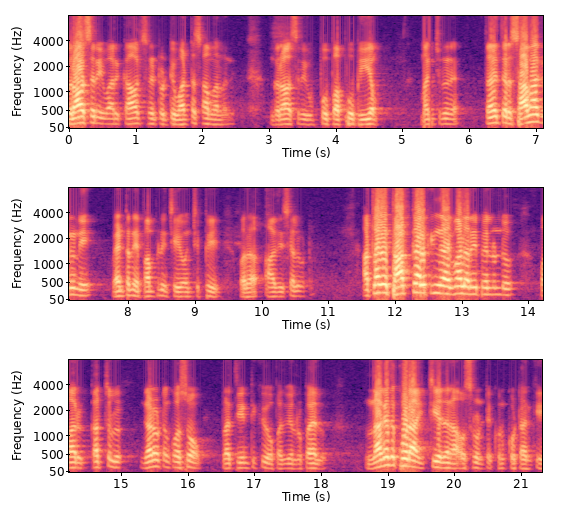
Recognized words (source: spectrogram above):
గ్రాసరీ వారికి కావాల్సినటువంటి వంట సామాన్లని గ్రాసరీ ఉప్పు పప్పు బియ్యం మంచినూనె తదితర సామాగ్రిని వెంటనే పంపిణీ చేయమని చెప్పి వారు ఆదేశాలు ఇవ్వటం. అట్లాగే తాత్కాలికంగా ఇవాళ రేపు ఎల్లుండు వారు ఖర్చులు గడవటం కోసం ప్రతి ఇంటికి ఓ పదివేల రూపాయలు నగదు కూడా ఇచ్చి ఏదైనా అవసరం ఉంటే కొనుక్కోవటానికి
